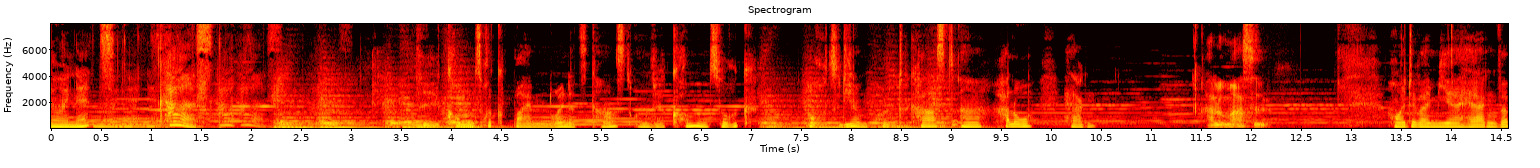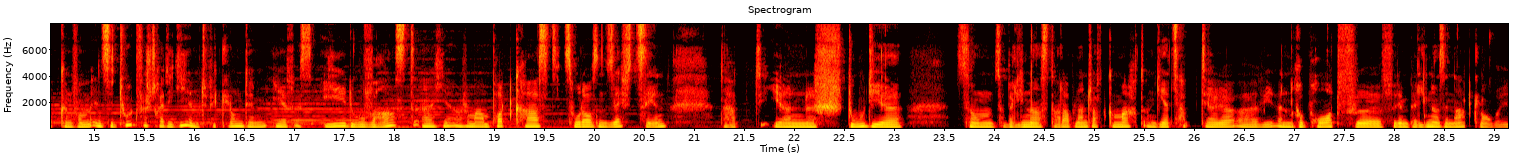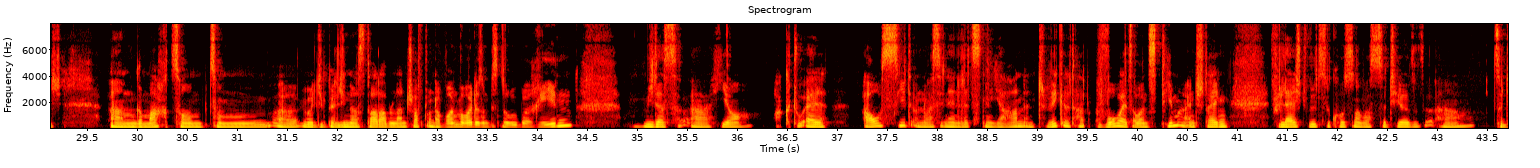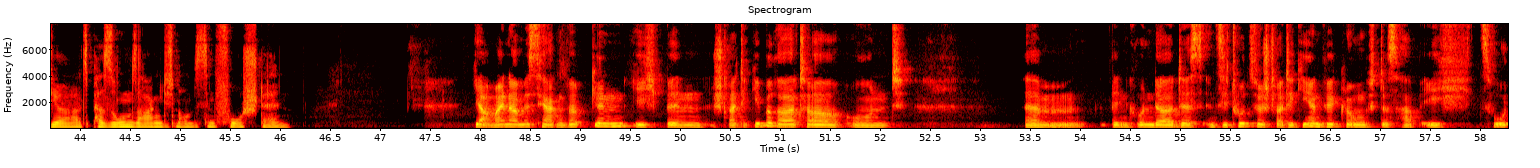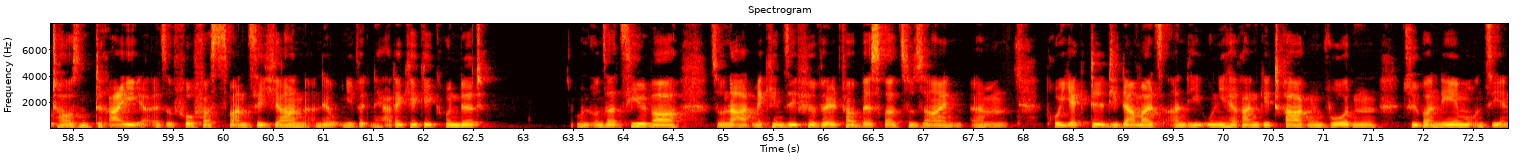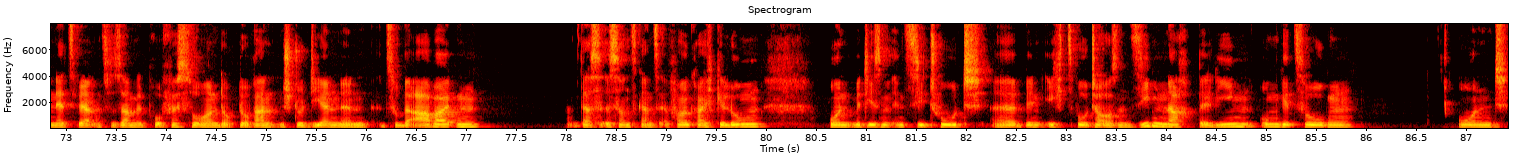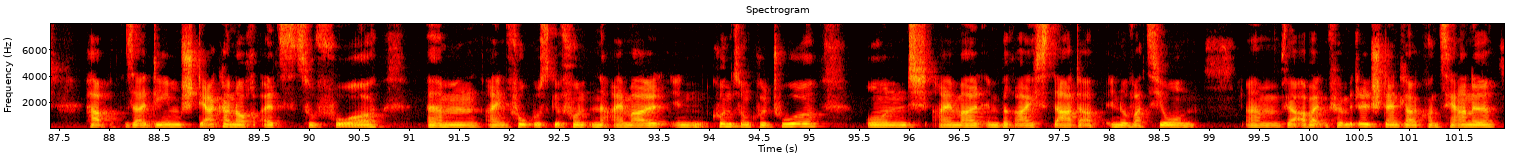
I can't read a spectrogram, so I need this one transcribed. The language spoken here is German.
Neunetz Cast. Willkommen zurück beim Neunetzcast und willkommen zurück auch zu dir im Podcast. Äh, hallo Hergen. Hallo Marcel. Heute bei mir Hergen Wöbken vom Institut für Strategieentwicklung, dem IFSE. Du warst äh, hier schon mal im Podcast 2016. Da habt ihr eine Studie zum, zur Berliner Startup-Landschaft gemacht und jetzt habt ihr äh, einen Report für, für den Berliner Senat, glaube ich, ähm, gemacht zum, zum, äh, über die Berliner Startup-Landschaft und da wollen wir heute so ein bisschen darüber reden, wie das äh, hier aktuell aussieht und was sich in den letzten Jahren entwickelt hat. Bevor wir jetzt aber ins Thema einsteigen, vielleicht willst du kurz noch was zu dir, äh, zu dir als Person sagen, dich noch ein bisschen vorstellen. Ja, mein Name ist Hergen Wöbgen. Ich bin Strategieberater und ähm, bin Gründer des Instituts für Strategieentwicklung. Das habe ich 2003, also vor fast 20 Jahren, an der Uni Wittenherdecke gegründet. Und unser Ziel war, so eine Art McKinsey für Weltverbesserer zu sein, ähm, Projekte, die damals an die Uni herangetragen wurden, zu übernehmen und sie in Netzwerken zusammen mit Professoren, Doktoranden, Studierenden zu bearbeiten. Das ist uns ganz erfolgreich gelungen. Und mit diesem Institut äh, bin ich 2007 nach Berlin umgezogen und habe seitdem stärker noch als zuvor ähm, einen Fokus gefunden, einmal in Kunst und Kultur und einmal im Bereich Startup Innovation. Ähm, wir arbeiten für Mittelständler, Konzerne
